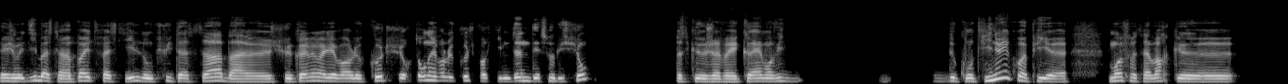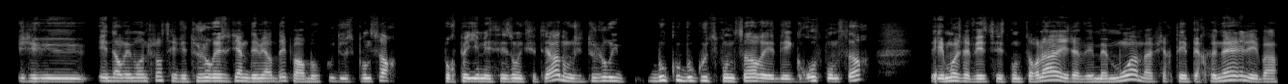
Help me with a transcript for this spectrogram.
Et je me dis, bah, ça va pas être facile. Donc, suite à ça, bah, je vais quand même aller voir le coach. Je suis retourné voir le coach pour qu'il me donne des solutions. Parce que j'avais quand même envie de continuer, quoi. Puis, euh, moi, faut savoir que j'ai eu énormément de chance et j'ai toujours réussi à me démerder par beaucoup de sponsors pour payer mes saisons, etc. Donc, j'ai toujours eu beaucoup, beaucoup de sponsors et des gros sponsors. Et moi, j'avais ces sponsors-là et j'avais même moi ma fierté personnelle et ben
